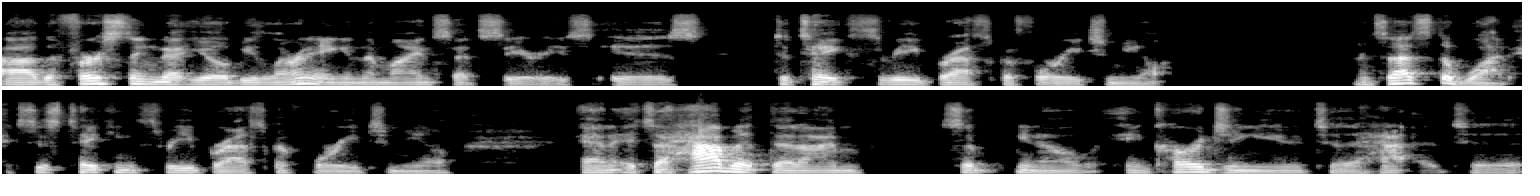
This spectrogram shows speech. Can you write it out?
uh, the first thing that you'll be learning in the mindset series is to take three breaths before each meal. And so that's the what. It's just taking three breaths before each meal. And it's a habit that I'm so you know encouraging you to ha- to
